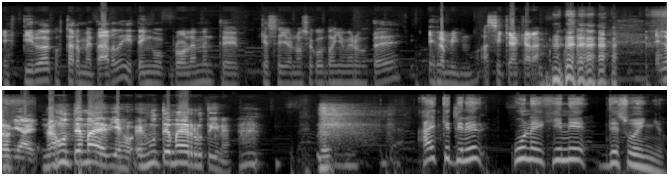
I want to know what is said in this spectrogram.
estilo de acostarme tarde y tengo probablemente, qué sé yo, no sé cuántos años menos que ustedes, es lo mismo. Así que al carajo. o sea, es lo que hay. No es un tema de viejo, es un tema de rutina. Hay que tener una higiene de sueño.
